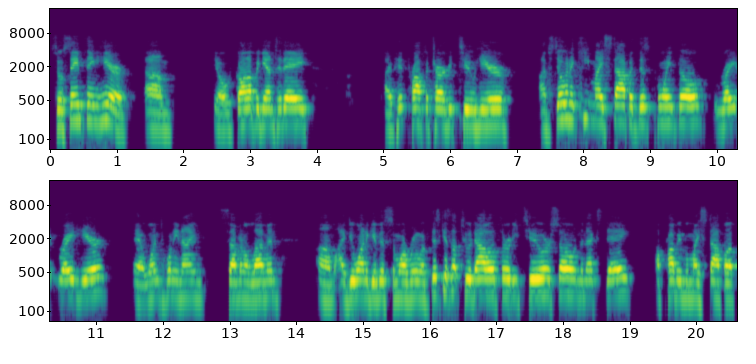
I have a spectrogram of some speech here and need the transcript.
So same thing here. Um, you know, it's gone up again today. I've hit profit target two here. I'm still going to keep my stop at this point though, right right here at 129.711. Um, I do want to give this some more room. If this gets up to a dollar 32 or so in the next day, I'll probably move my stop up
